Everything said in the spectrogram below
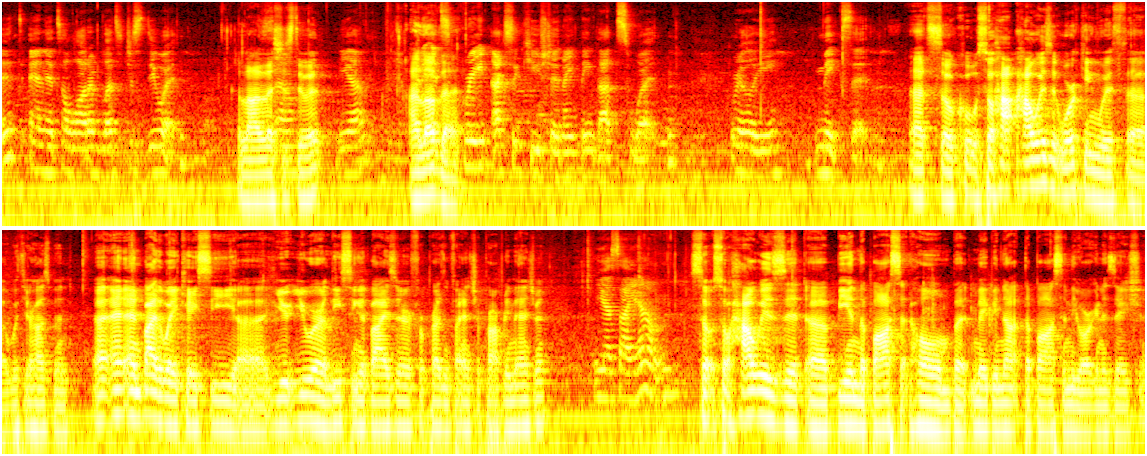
it, and it's a lot of let's just do it. A lot of let's So, just do it. Yeah. I And love that. Great execution. I think that's what really makes it. That's so cool. So how, how is it working with uh, with your husband? Uh, and, and by the way, Casey, uh, you you were a leasing advisor for Present Financial Property Management. Yes, I am. So so how is it uh, being the boss at home, but maybe not the boss in the organization?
